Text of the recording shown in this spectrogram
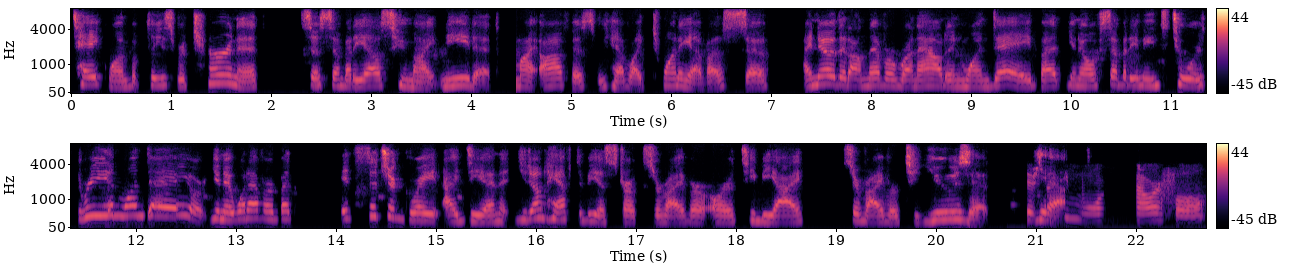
take one, but please return it so somebody else who might need it. My office, we have like 20 of us, so I know that I'll never run out in one day, but you know, if somebody needs two or three in one day or you know, whatever, but it's such a great idea, and you don't have to be a stroke survivor or a TBI survivor to use it. There's yeah. nothing more powerful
